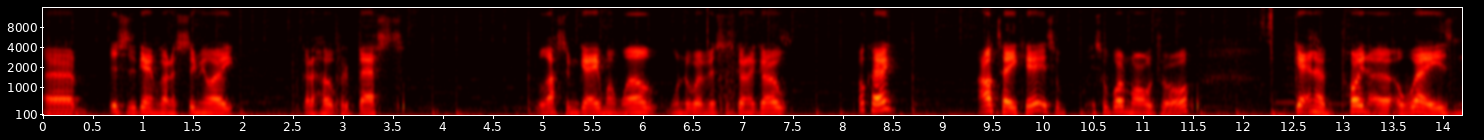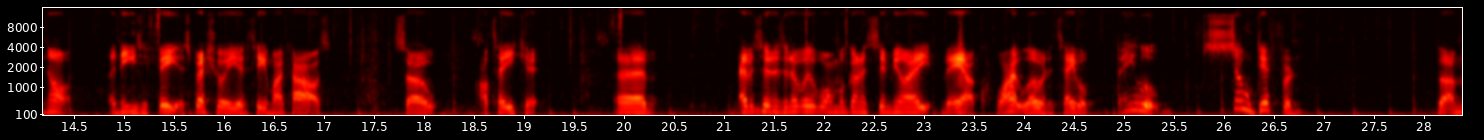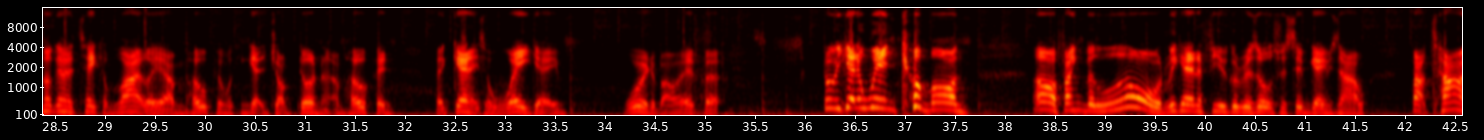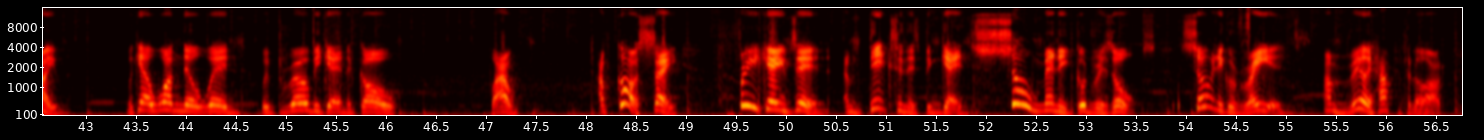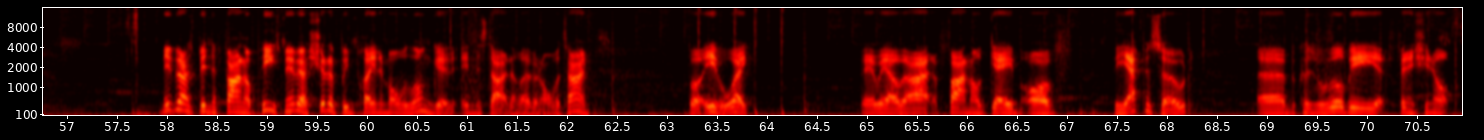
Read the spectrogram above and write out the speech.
um, this is a game I'm going to simulate. Going to hope for the best. The last game went well. Wonder where this is going to go. Okay. I'll take it. It's a, it's a one-all draw. Getting a point away is not an easy feat, especially a team like ours. So, I'll take it. Um, Everton is another one we're going to simulate. They are quite low in the table. They look so different. But I'm not going to take them lightly. I'm hoping we can get the job done. I'm hoping, but again, it's a away game. Worried about it, but but we get a win. Come on. Oh, thank the Lord. We're getting a few good results for sim games now. About time. We get a 1-0 win with Brobbey getting the goal. Wow. I've got to say, three games in, and Dixon has been getting so many good results. So many good ratings. I'm really happy for the lad. Maybe that's been the final piece. Maybe I should have been playing him all along in, in the starting 11 all the time. But either way, there we are. We're at the final game of the episode. Uh, because we will be finishing up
